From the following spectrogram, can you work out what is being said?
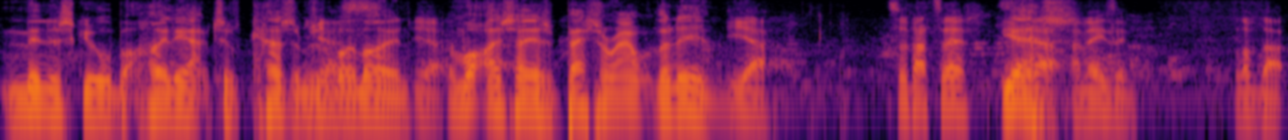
minuscule but highly active chasms of my mind. yeah. And what I say is better out than in. Yeah. So that's it. Yes. Yeah, amazing. Love that.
